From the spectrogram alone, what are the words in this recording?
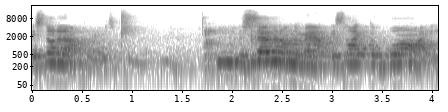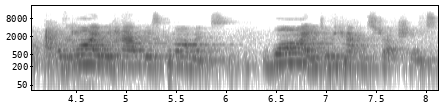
It's not an upgrade. The Sermon on the Mount is like the why of why we have these commandments. Why do we have instructions?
